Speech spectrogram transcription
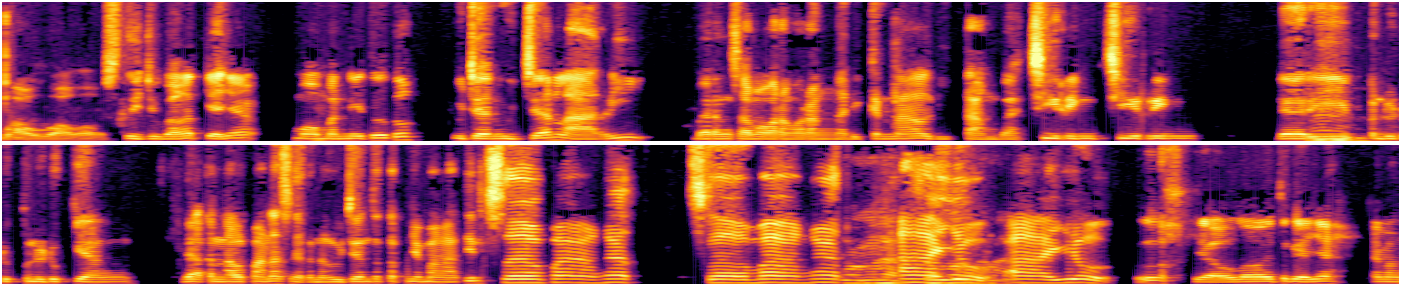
wow wow wow setuju banget kayaknya momen Hmm. itu tuh hujan-hujan lari bareng sama orang-orang nggak dikenal ditambah ciring-ciring dari Hmm. penduduk-penduduk yang nggak kenal panas nggak kenal hujan tetap nyemangatin semangat semangat Semangat, ayo semangat. ayo. Uh ya Allah itu kayaknya emang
